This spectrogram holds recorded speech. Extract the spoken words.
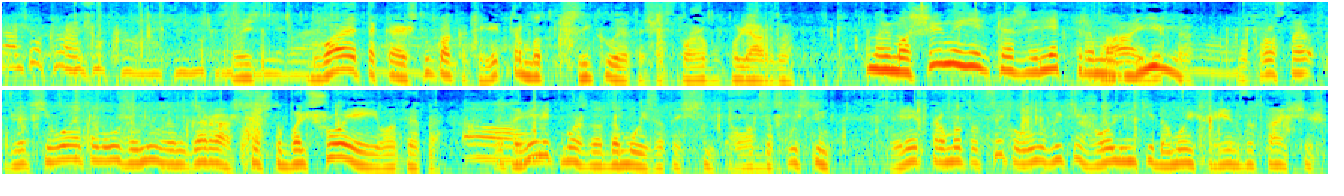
Там такая закатина. То есть бывает такая штука, как электромотоциклы, это сейчас тоже популярно. Ну и машины есть, даже Да, электромобили. электро. Но просто для всего этого уже нужен гараж. Все, что большое и вот это. А. Это велик можно домой затащить. А вот, допустим, электромотоцикл, он уже тяжеленький, домой хрен затащишь.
